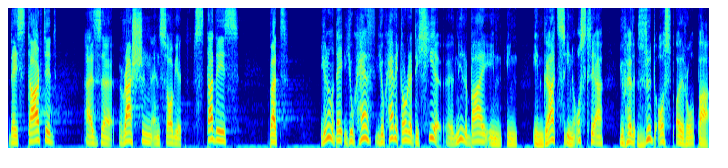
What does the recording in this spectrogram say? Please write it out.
they started as uh, Russian and Soviet studies, but you know they, you have you have it already here uh, nearby in in in Graz in Austria. You have Südosteuropa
